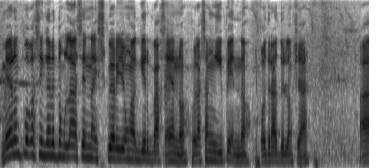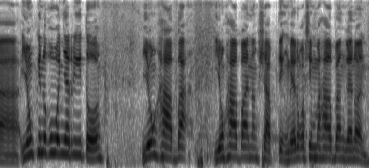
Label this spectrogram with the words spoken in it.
Meron po kasing ganitong klase na square yung ah, gearbox. Ayan, no? Wala siyang ngipin, no? Kwadrado lang siya. Ah, yung kinukuha niya rito, yung haba, yung haba ng shafting. Meron kasing mahabang ganon.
